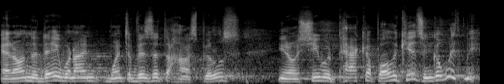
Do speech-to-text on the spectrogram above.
And on the day when I went to visit the hospitals, you know, she would pack up all the kids and go with me.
